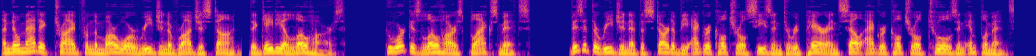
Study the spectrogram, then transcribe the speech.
A nomadic tribe from the Marwar region of Rajasthan, the Gaidiya Lohars—who work as lohars blacksmiths, Visit the region at the start of the agricultural season to repair and sell agricultural tools and implements,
